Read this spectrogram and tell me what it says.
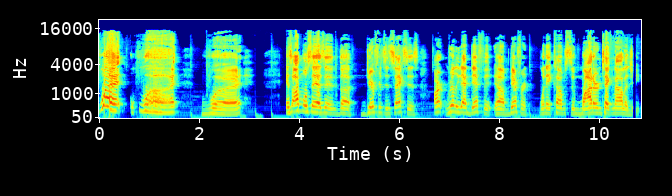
What? What? What? It's almost as in the difference in sexes aren't really that different. Um, different when it comes to modern technology.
